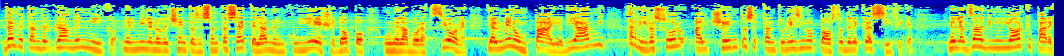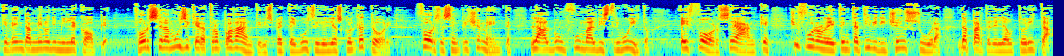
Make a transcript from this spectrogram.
Velvet Underground e Nico nel 1967, l'anno in cui esce dopo un'elaborazione di almeno un paio di anni, arriva solo al 171 posto delle classifiche. Nella zona di New York pare che venda meno di mille copie. Forse la musica era troppo avanti rispetto ai gusti degli ascoltatori, forse semplicemente l'album fu mal distribuito e forse anche ci furono dei tentativi di censura da parte delle autorità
